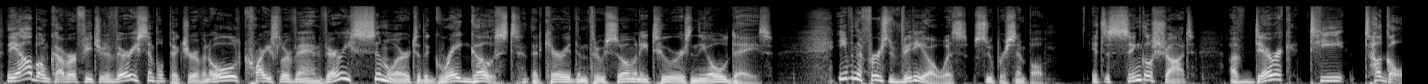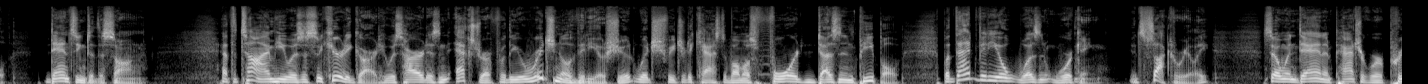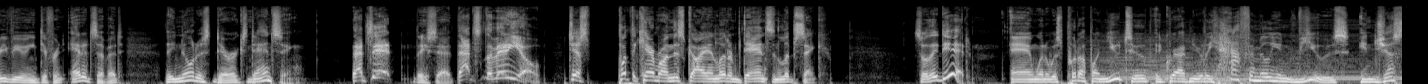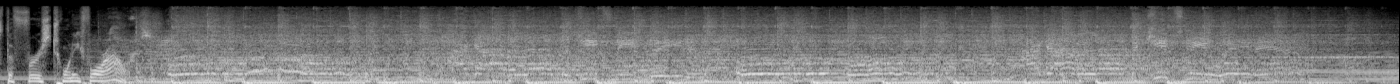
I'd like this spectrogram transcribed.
The album cover featured a very simple picture of an old Chrysler van, very similar to the Grey Ghost that carried them through so many tours in the old days. Even the first video was super simple. It's a single shot of Derek T. Tuggle dancing to the song. At the time, he was a security guard who was hired as an extra for the original video shoot, which featured a cast of almost four dozen people. But that video wasn't working. It sucked, really. So when Dan and Patrick were previewing different edits of it, they noticed Derek's dancing. That's it, they said. That's the video. Just put the camera on this guy and let him dance and lip sync. So they did. And when it was put up on YouTube, it grabbed nearly half a million views in just the first 24 hours.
